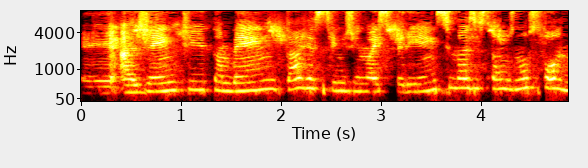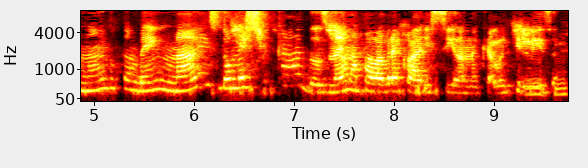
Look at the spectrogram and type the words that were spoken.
é, a gente também está restringindo a experiência e nós estamos nos tornando também mais domesticados, né? Uma palavra clariciana que ela utiliza. Uhum.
